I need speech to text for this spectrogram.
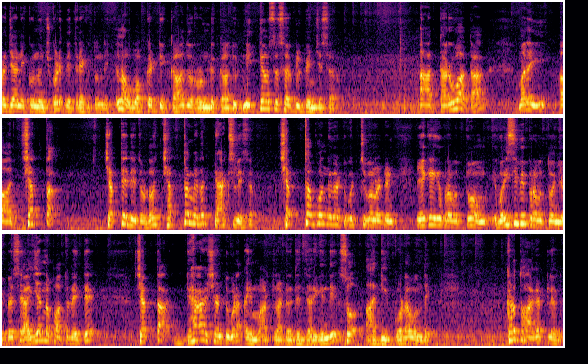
ప్రజానికం నుంచి కూడా వ్యతిరేకత ఉంది ఇలా ఒకటి కాదు రెండు కాదు నిత్యావసర సరుకులు పెంచేశారు. ఆ తర్వాత మన చెత్త చెత్త ఏదైతే ఉందో చెత్త మీద ట్యాక్స్లు వేశారు. చెత్త పన్ను కట్టుకొచ్చుకున్నటువంటి ఏకైక ప్రభుత్వం వైసీపీ ప్రభుత్వం అని చెప్పేసి అయ్యన్న పాత్రుడైతే చెత్త డ్యాష్ అంటూ కూడా అవి మాట్లాడడం అయితే జరిగింది. సో అది కూడా ఉంది. ఇక్కడతో ఆగట్లేదు.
